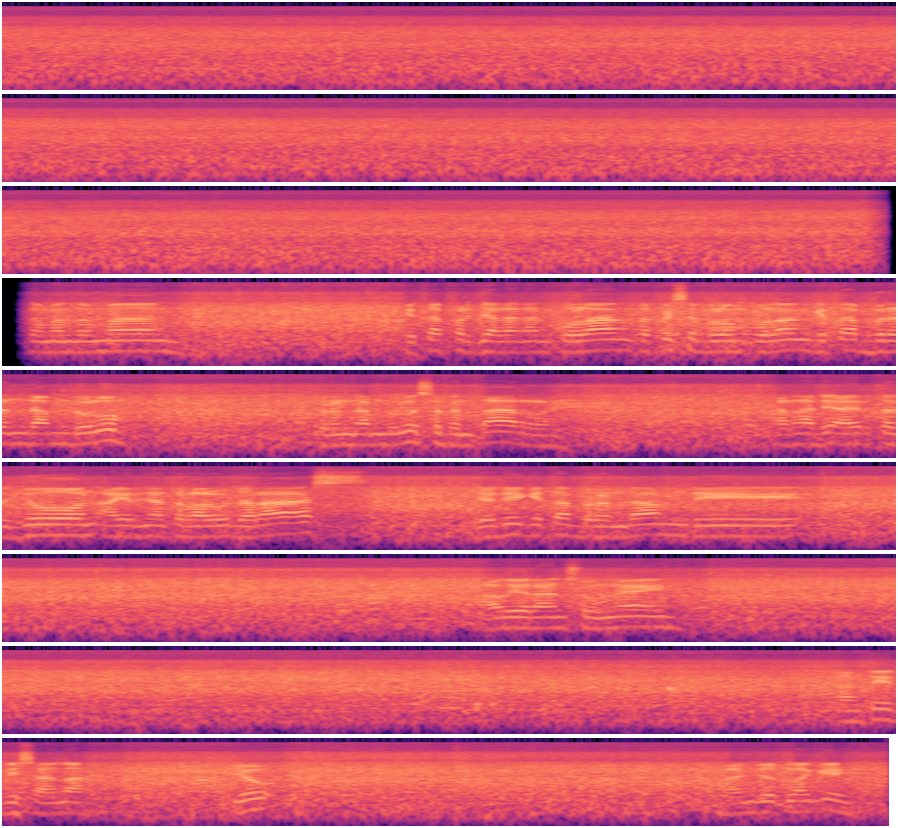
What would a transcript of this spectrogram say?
teman-teman. Kita perjalanan pulang tapi sebelum pulang kita berendam dulu. Berendam dulu sebentar. Karena di air terjun airnya terlalu deras. Jadi kita berendam di aliran sungai. Nanti di sana. Yuk. Lanjut lagi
